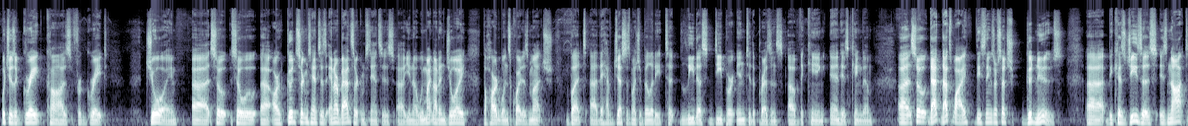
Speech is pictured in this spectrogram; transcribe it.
which is a great cause for great joy uh, so so uh, our good circumstances and our bad circumstances, uh, you know, we might not enjoy the hard ones quite as much, but uh, they have just as much ability to lead us deeper into the presence of the King and His kingdom. Uh, so that that's why these things are such good news. Because Jesus is not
